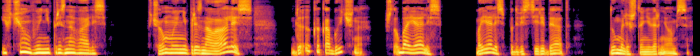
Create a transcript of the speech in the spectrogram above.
«И в чем вы не признавались?» В чем мы не признавались? Да, как обычно. Что боялись? Боялись подвести ребят. Думали, что не вернемся.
